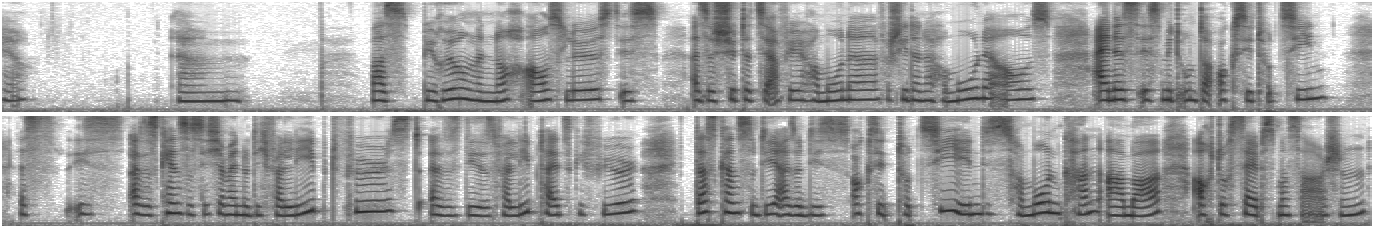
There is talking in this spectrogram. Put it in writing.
Ja. Ähm, was Berührungen noch auslöst, ist, also es schüttet sehr viel Hormone, verschiedene Hormone aus. Eines ist mitunter Oxytocin. Es ist, also das kennst du sicher, wenn du dich verliebt fühlst, also dieses Verliebtheitsgefühl. Das kannst du dir, also dieses Oxytocin, dieses Hormon kann aber auch durch Selbstmassagen,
